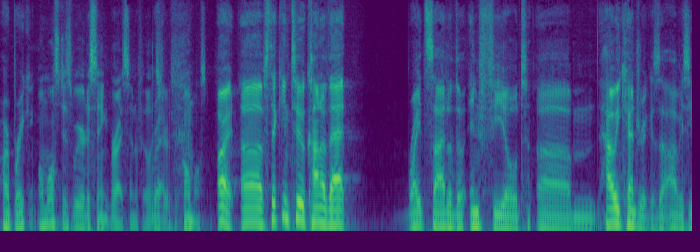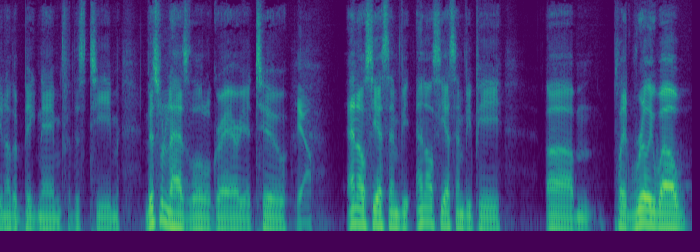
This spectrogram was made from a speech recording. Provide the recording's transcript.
heartbreaking. Almost as weird as seeing Bryce in a Phillies Right. jersey. Almost. All right, uh, sticking to kind of that right side of the infield, um, Howie Kendrick is obviously another big name for this team. This one has a little gray area too. Yeah. NLCS MV, NLCS MVP um, played really well.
